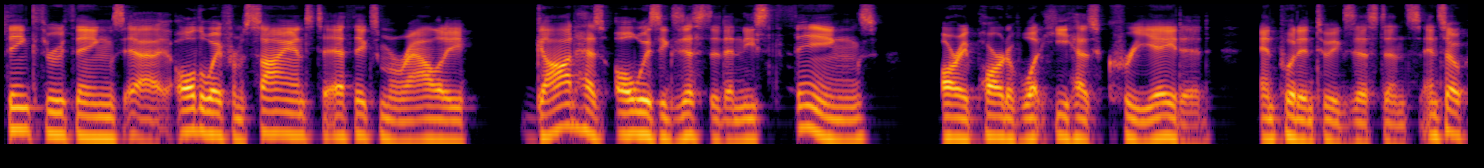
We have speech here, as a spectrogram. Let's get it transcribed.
think through things, uh, all the way from science to ethics, morality. God has always existed, and these things are a part of what he has created. and put into existence. And so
